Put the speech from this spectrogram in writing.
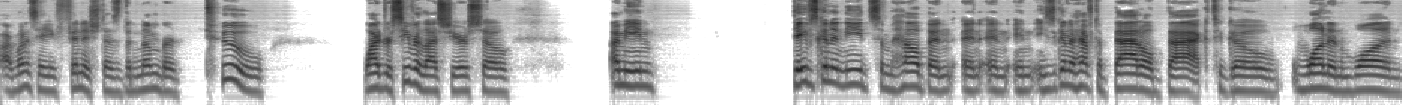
I want to say he finished as the number two wide receiver last year. So, I mean, Dave's gonna need some help and and and, and he's gonna have to battle back to go one and one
